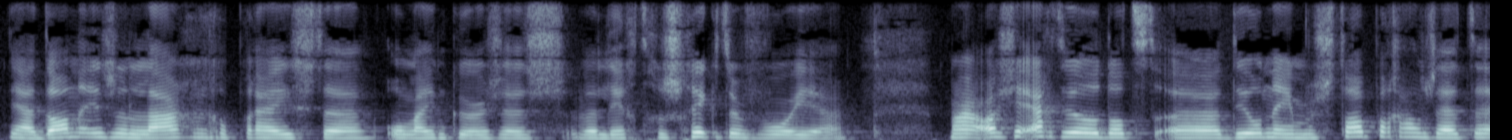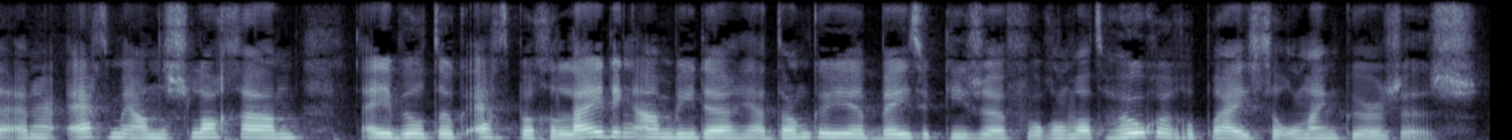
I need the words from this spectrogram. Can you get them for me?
ja, dan is een lager geprijsde online cursus wellicht geschikter voor je. Maar als je echt wil dat uh, deelnemers stappen gaan zetten en er echt mee aan de slag gaan. En je wilt ook echt begeleiding aanbieden. Ja, dan kun je beter kiezen voor een wat hoger geprijsde online cursus.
